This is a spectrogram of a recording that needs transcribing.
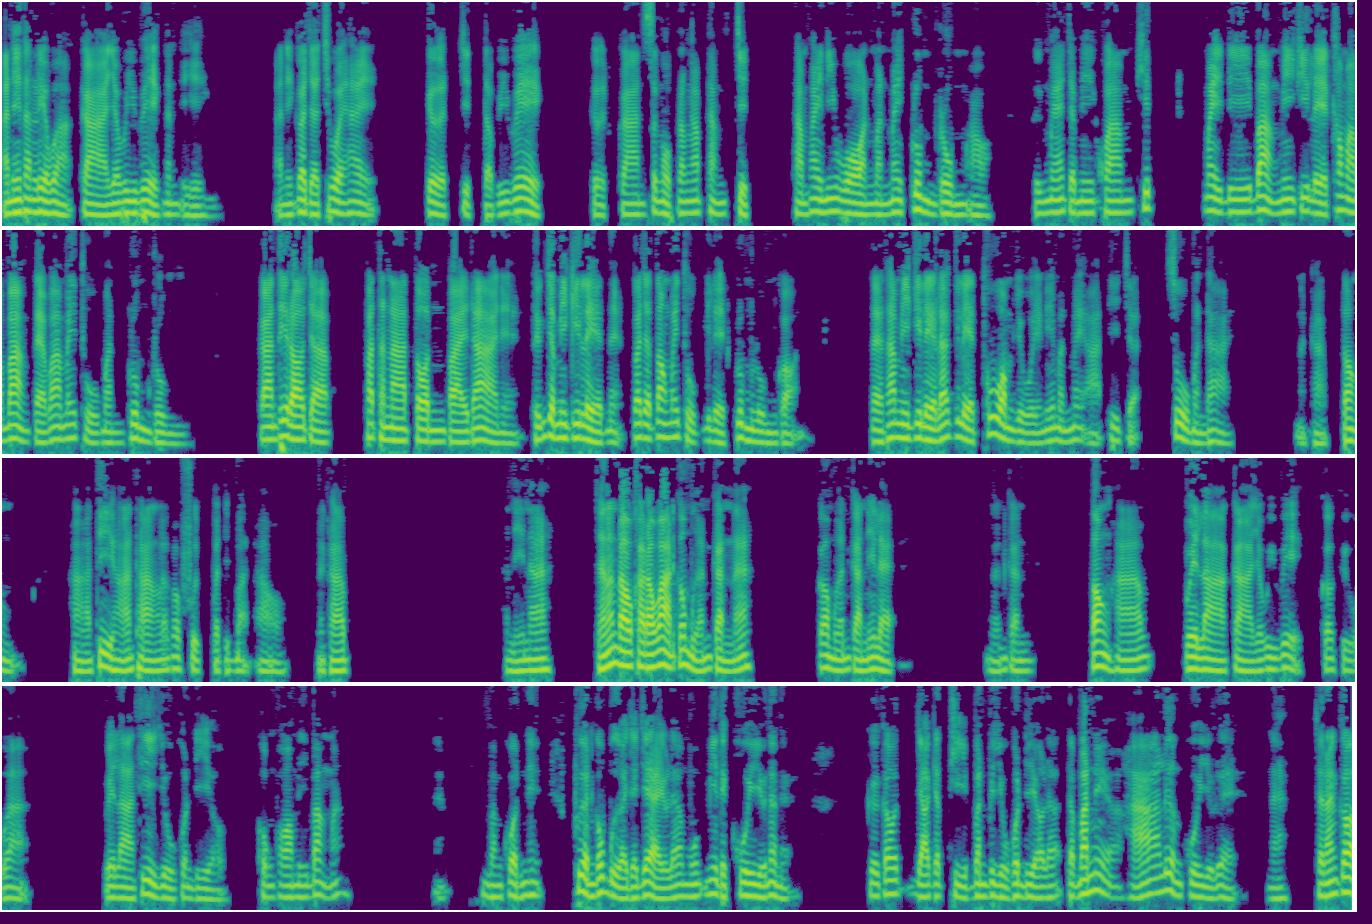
อันนี้ท่านเรียกว่ากายวิเวกนั่นเอง อันนี้ก็จะช่วยให้เกิดจิตวิเวก เกิดการสงบระงับทางจิตทำให้นิวรณ์มันไม่กลุ่มรุมเอา ถึงแม้จะมีความคิดไม่ดีบ้างมีกิเลสเข้ามาบ้าง แต่ว่าไม่ถูกมันกลุ่มรุม การที่เราจะพัฒนาตนไปได้เนี่ย ถึงจะมีกิเลสเนี่ย ก็จะต้องไม่ถูกกิเลสกลุ่มรุมก่อน แต่ถ้ามีกิเลสแล้วกิเลสท่วมอยู่อย่างนี้มันไม่อาจที่จะสู้มันได้นะครับ ต้อง หาที่หาทางแล้วก็ฝึกปฏิบัติเอานะครับ อันนี้นะฉะนั้นเราคารวะก็เหมือนกันนะ ก็เหมือนกันนี่แหละ เหมือนกัน ต้องหาเวลากายวิเวกก็คือว่า เวลาที่อยู่คนเดียว คงพอมีบ้างมั้งบางคนนี่เพื่อนเขาเบื่อจะแย่อยู่แล้ว มีแต่คุยอยู่นั่นแหละคือเขาอยากจะถีบมันไปอยู่คนเดียวแล้ว แต่มันนี่หาเรื่องคุยอยู่เลยนะฉะนั้นก็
